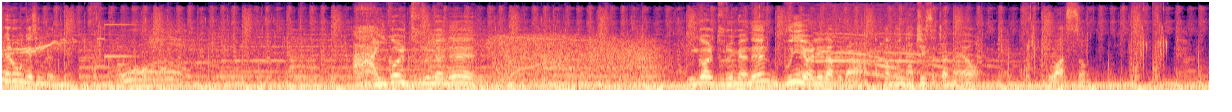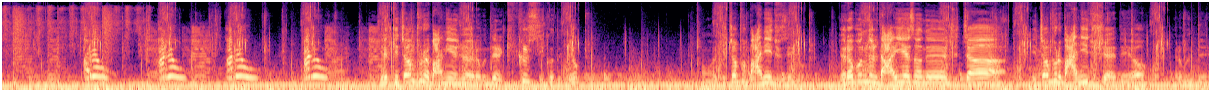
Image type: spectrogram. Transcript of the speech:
새로운 게 생겼네 아 이걸 누르면은 이걸 누르면은 문이 열리나 보다. 아까 문 닫혀 있었잖아요. 좋았어. 아룡 아룡 아룡 아룡. 이렇게 점프를 많이 해줘요 여러분들. 이렇게 클수 있거든요. 어, 이렇게 점프 많이 해주세요. 여러분들 나이에서는 진짜 이 점프를 많이 해주셔야 돼요 여러분들.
